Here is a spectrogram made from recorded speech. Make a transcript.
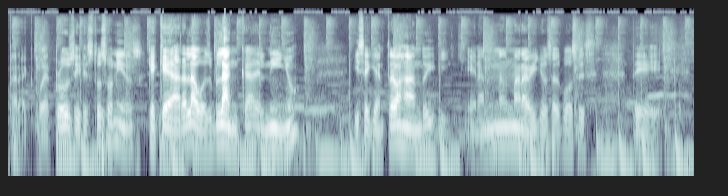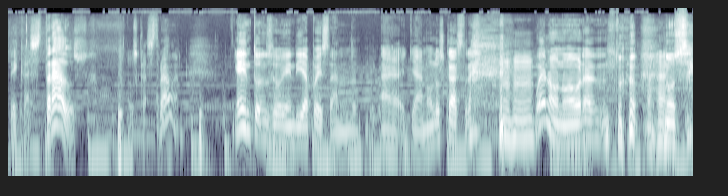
para, poder producir estos sonidos, que quedara la voz blanca del niño y seguían trabajando y, eran unas maravillosas voces de, de, castrados, los castraban. Entonces hoy en día pues están, ah, ya no los castran. bueno, no ahora, no, sé.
